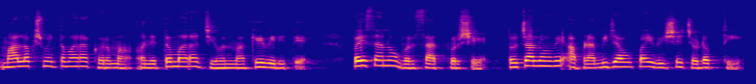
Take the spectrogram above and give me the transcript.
મા લક્ષ્મી તમારા ઘરમાં અને તમારા જીવનમાં કેવી રીતે પૈસાનો વરસાદ કરશે. તો ચાલો હવે આપણા બીજા ઉપાય વિશે ઝડપથી,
